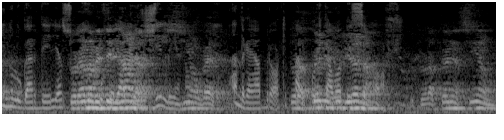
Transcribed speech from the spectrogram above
e no lugar dele assumiu o vereador Gileno. Andréa Brock para o portal ABC 9. que oraciones Sion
